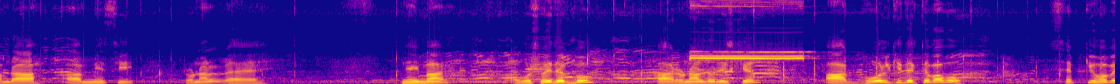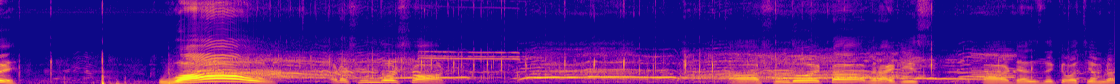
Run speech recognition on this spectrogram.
আমরা মেসি রোনাল্ড নেইমার অবশ্যই দেখব। আর রোনাল্ডোর স্কেল আর গোল কি দেখতে পাবো? সেভ কি হবে? ওয়াও! একটা সুন্দর শট সুন্দর একটা ভ্যারাইটিস ড্যান্স দেখতে পাচ্ছি আমরা।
